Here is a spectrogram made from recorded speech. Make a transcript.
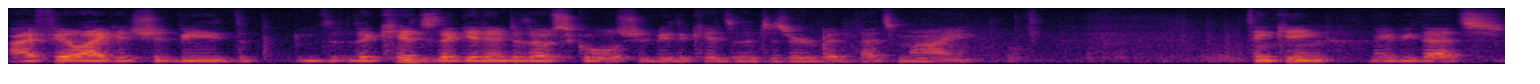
I feel like it should be the the kids that get into those schools should be the kids that deserve it. That's my thinking. Maybe that's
